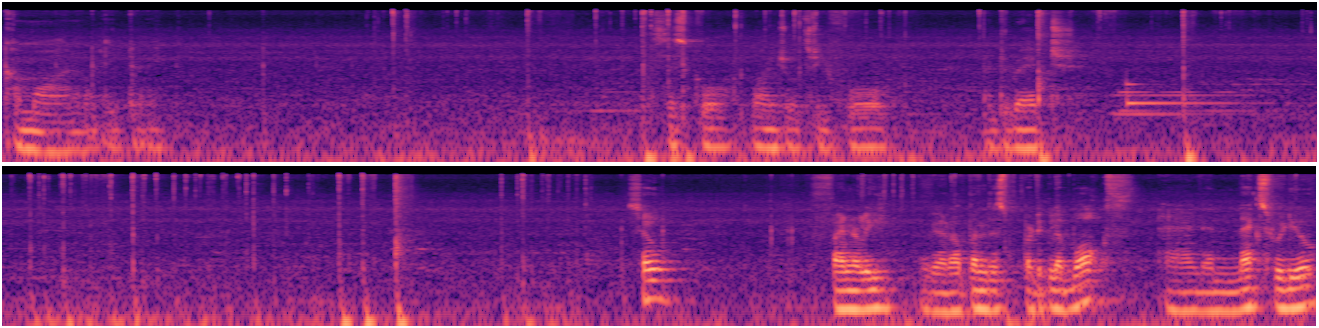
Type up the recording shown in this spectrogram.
Come on what are you doing? Cisco 1234 at the so finally we are up in this particular box. And in next video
